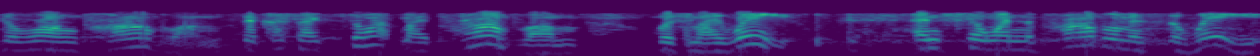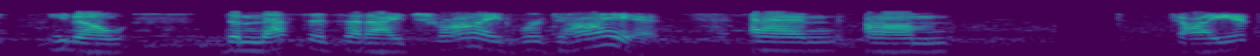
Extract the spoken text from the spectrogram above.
the wrong problem because I thought my problem was my weight. And so when the problem is the weight, you know, the methods that I tried were diets. And um diets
